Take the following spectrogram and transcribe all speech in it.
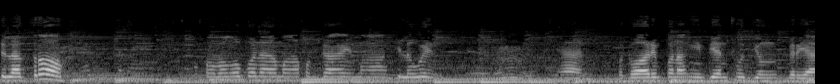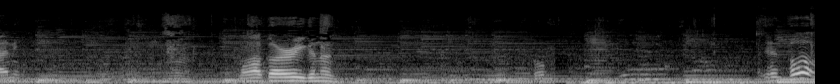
Cilantro. Pamango po na mga pagkain, mga kilawin. Yan. Paggawa rin po ng Indian food yung biryani. Mga curry, ganun. So, yan po.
